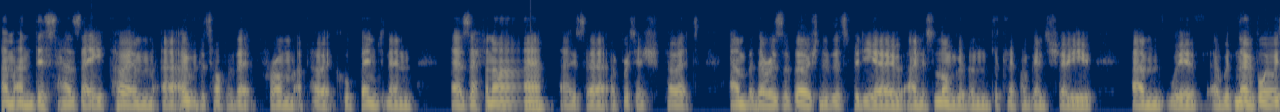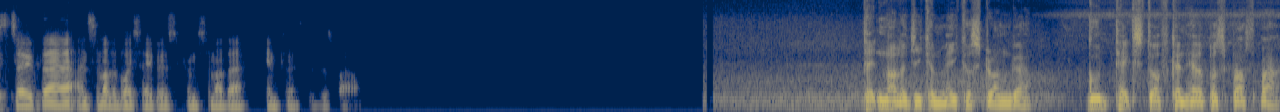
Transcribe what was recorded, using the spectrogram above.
Um, and this has a poem uh, over the top of it from a poet called Benjamin uh, Zephaniah, who's a, a British poet. Um, but there is a version of this video, and it's longer than the clip I'm going to show you, um, with, uh, with no voiceover and some other voiceovers from some other influences as well. Technology can make us stronger. Good tech stuff can help us prosper.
